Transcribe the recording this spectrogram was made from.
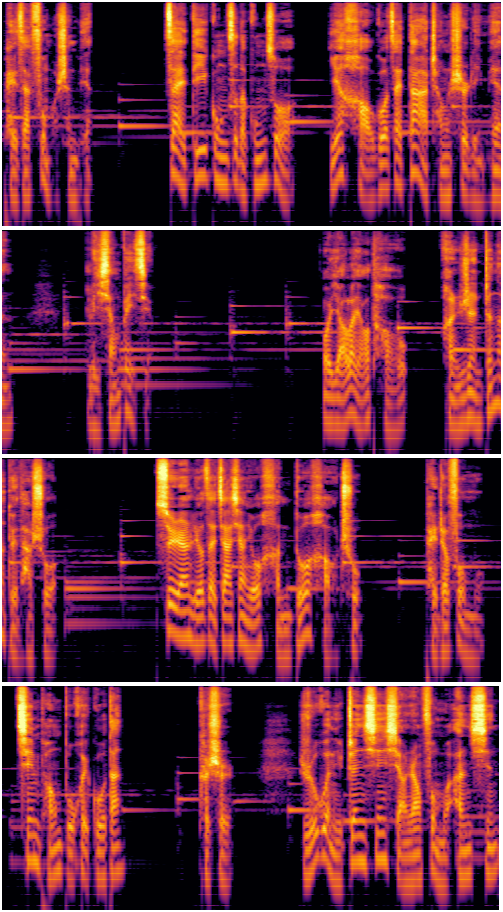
陪在父母身边，再低工资的工作也好过在大城市里面离乡背井。”我摇了摇头，很认真地对他说：“虽然留在家乡有很多好处，陪着父母亲朋不会孤单，可是，如果你真心想让父母安心，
